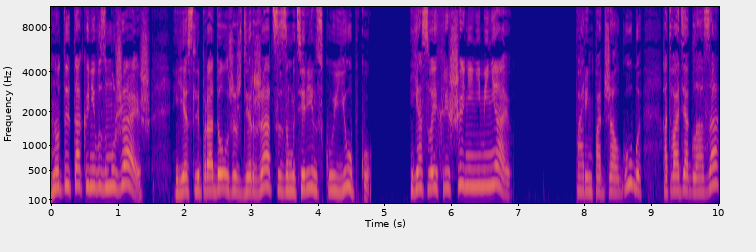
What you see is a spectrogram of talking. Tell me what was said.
«Но ты так и не возмужаешь, если продолжишь держаться за материнскую юбку. Я своих решений не меняю». Парень поджал губы, отводя глаза,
